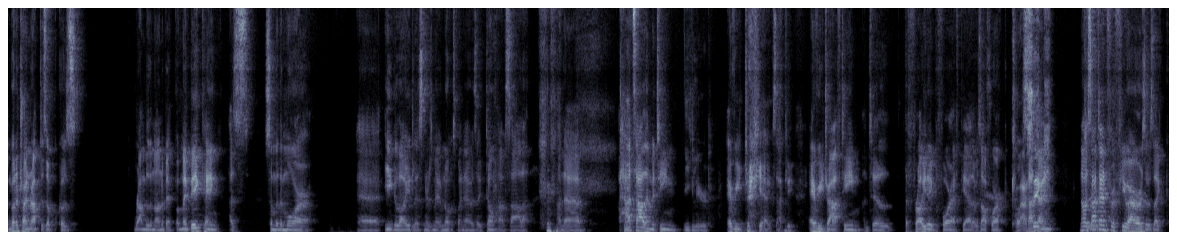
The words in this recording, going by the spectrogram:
I'm going to try and wrap this up because rambling on a bit. But my big thing, as some of the more uh, eagle-eyed listeners may have noticed by now, is I don't have Salah, and uh, I had Salah in my team eagle eared. every yeah exactly every draft team until the Friday before FPL. I was off work. Sat Classic. down. No, I sat down for a few hours. I was like,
